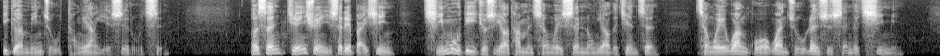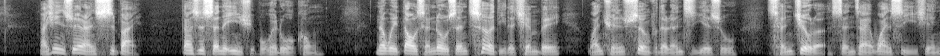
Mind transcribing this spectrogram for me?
一个民族同样也是如此。而神拣选以色列百姓其目的就是要他们成为神荣耀的见证，成为万国万族认识神的器皿。百姓虽然失败，但是神的应许不会落空。那位道成肉身、彻底的谦卑、完全顺服的人子耶稣，成就了神在万事以前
